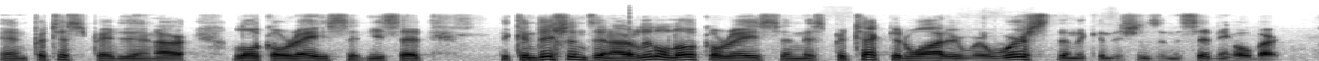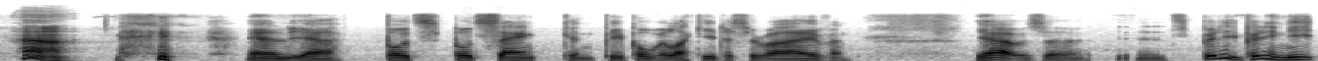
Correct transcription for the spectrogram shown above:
and participated in our local race. And he said, the conditions in our little local race in this protected water were worse than the conditions in the Sydney Hobart. Huh. And yeah, boats boats sank, and people were lucky to survive. And yeah, it was uh, it's pretty pretty neat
